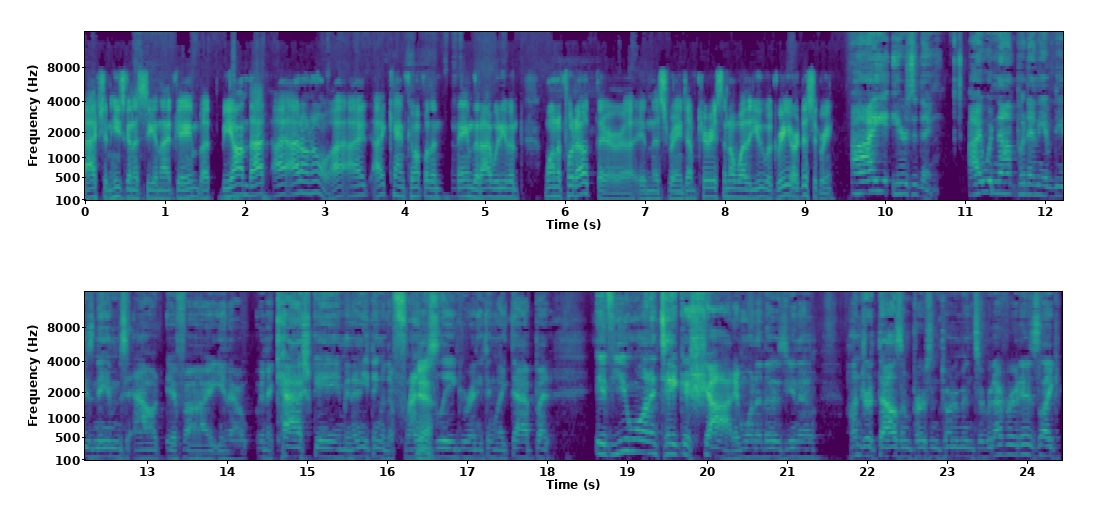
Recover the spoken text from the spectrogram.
action he's going to see in that game, but beyond that, I, I don't know. I, I, I can't come up with a name that I would even want to put out there uh, in this range. I'm curious to know whether you agree or disagree. I here's the thing. I would not put any of these names out if I, you know, in a cash game and anything with a friends yeah. league or anything like that. But if you want to take a shot in one of those, you know, 100,000 person tournaments or whatever it is, like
